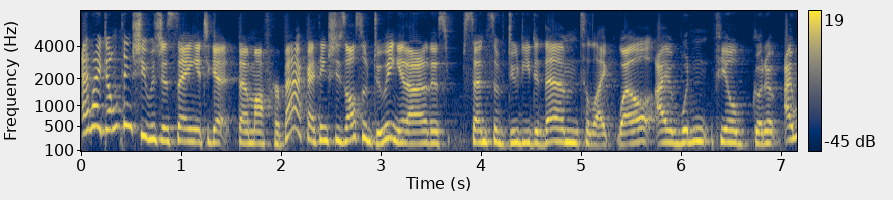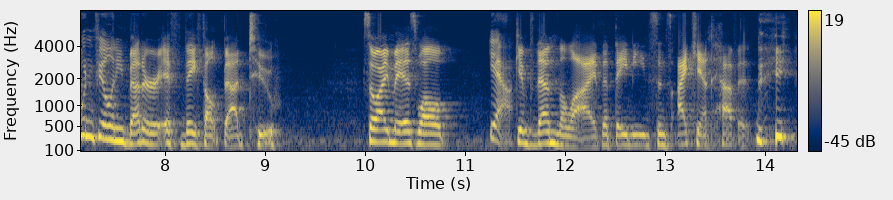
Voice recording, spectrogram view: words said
And I don't think she was just saying it to get them off her back. I think she's also doing it out of this sense of duty to them to like, well, I wouldn't feel good. I wouldn't feel any better if they felt bad too. So I may as well yeah. give them the lie that they need since I can't have it.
